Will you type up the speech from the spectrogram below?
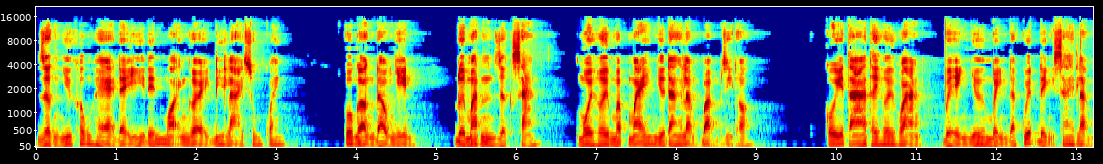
dường như không hề để ý đến mọi người đi lại xung quanh. Cô ngẩng đầu nhìn, đôi mắt rực sáng, môi hơi mấp máy như đang lẩm bẩm gì đó. Cô y tá thấy hơi hoảng vì hình như mình đã quyết định sai lầm.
